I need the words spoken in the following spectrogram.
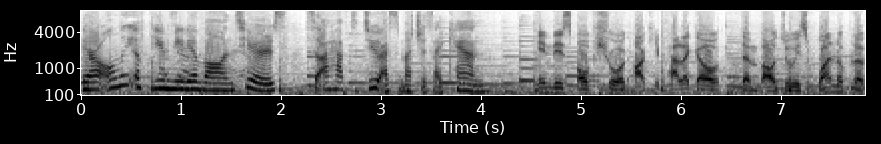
There are only a few media volunteers, so I have to do as much as I can. In this offshore archipelago, Deng Baozhu is one of the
